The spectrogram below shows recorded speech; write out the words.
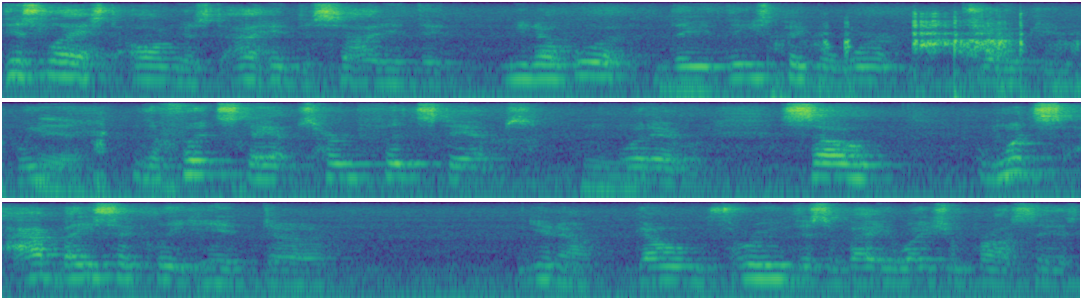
this last August, I had decided that, you know what, the, these people weren't joking. We, Yeah. The footsteps, heard footsteps, Mhm. whatever. So once I basically had, uh, you know, gone through this evaluation process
